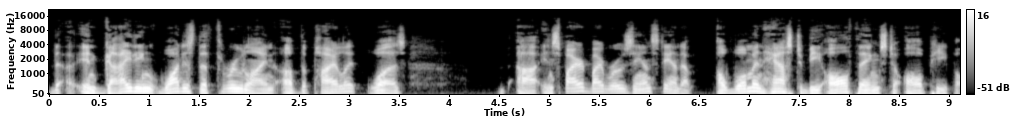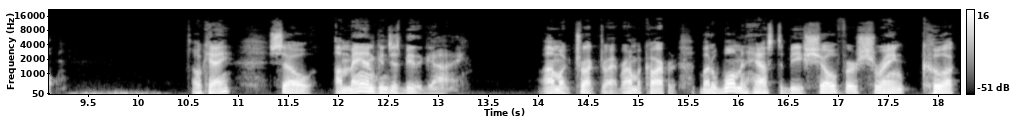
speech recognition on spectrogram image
the, in guiding what is the through line of the pilot was uh, inspired by Roseanne stand up. A woman has to be all things to all people. Okay? So a man can just be the guy. I'm a truck driver. I'm a carpenter. But a woman has to be chauffeur, shrink, cook,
